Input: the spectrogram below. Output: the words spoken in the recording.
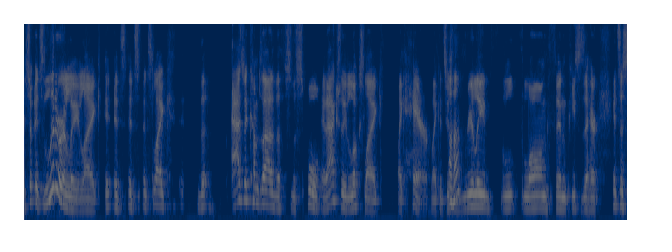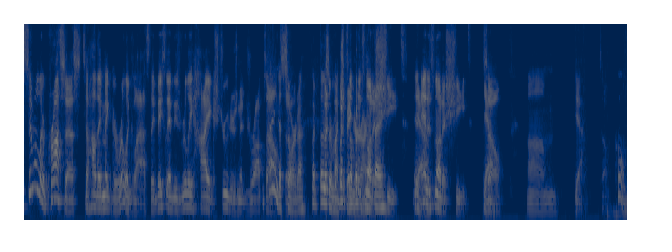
So it's literally like it, it's it's it's like the as it comes out of the, the spool, it actually looks like like hair, like it's just Uh-huh. really l- long, thin pieces of hair. It's a similar process to how they make Gorilla Glass. They basically have these really high extruders, and it drops out. Kind of, so- sort of, but those but, are much but it's bigger. not, but it's not a sheet, And- Yeah. and it's not a sheet. Yeah. So, um, yeah. So Cool.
